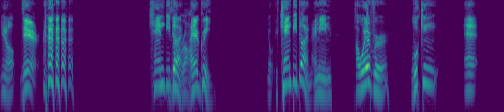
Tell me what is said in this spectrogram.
You know, there. can be done. wrong. I agree. You know, it can be done. I mean, however, looking at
